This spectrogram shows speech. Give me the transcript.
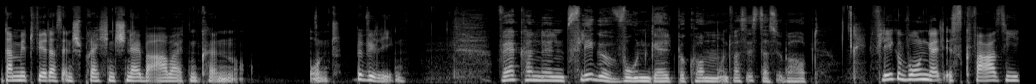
damit wir das entsprechend schnell bearbeiten können und bewilligen. Wer kann denn Pflegewohngeld bekommen und was ist das überhaupt? Pflegewohngeld ist quasi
